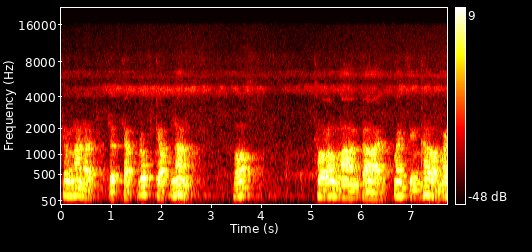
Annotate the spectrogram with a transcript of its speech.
ช่วงนั้นเราจะจับลุกจับนั่ง เพราะทรมานกายไม่กินข้าวไม่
